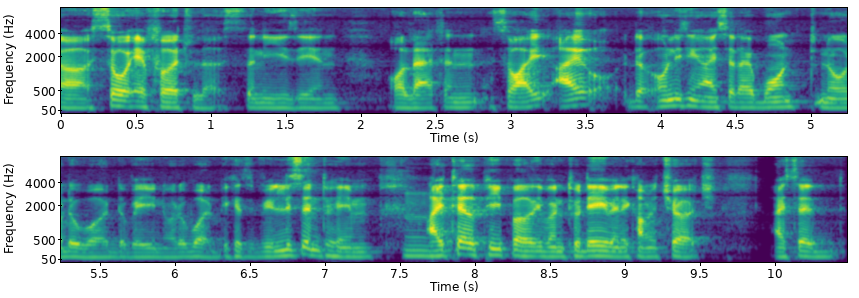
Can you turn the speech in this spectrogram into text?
uh, so effortless and easy and all that. And so I I the only thing I said I want to know the word the way you know the word because if you listen to him, I tell people even today when they come to church, I said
